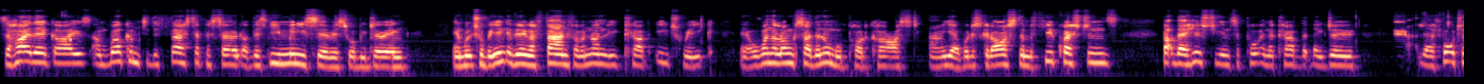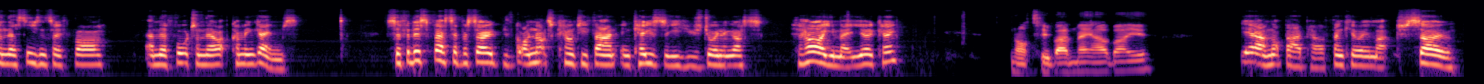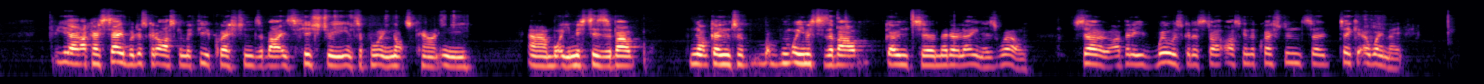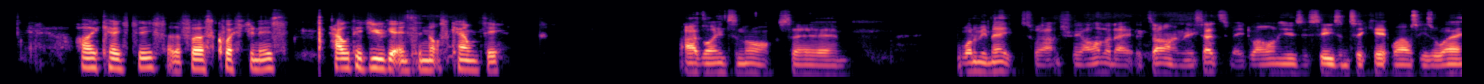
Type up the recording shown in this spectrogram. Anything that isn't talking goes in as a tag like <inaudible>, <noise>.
So, hi there, guys, and welcome to the first episode of this new mini series we'll be doing, in which we'll be interviewing a fan from a non league club each week. It will run alongside the normal podcast. And yeah, we're just going to ask them a few questions about their history in supporting the club that they do, their thoughts on their season so far, and their thoughts on their upcoming games. So, for this first episode, we've got a Notts County fan in Casey who's joining us. So, how are you, mate? You okay? Not too bad, mate. How about you? Yeah, I'm not bad, pal. Thank you very much. So, yeah, like I said, we're just going to ask him a few questions about his history in supporting Notts County, um, what he misses about not going to, what he misses about going to Meadow Lane as well. So I believe Will Will's going to start asking the questions. So take it away, mate. Hi, Casey. So the first question is, how did you get into Notts County? I got into Notts. Um, one of my mates were actually on holiday at the time, and he said to me, "Do I want to use a season ticket whilst he's away?"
